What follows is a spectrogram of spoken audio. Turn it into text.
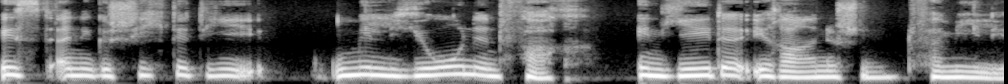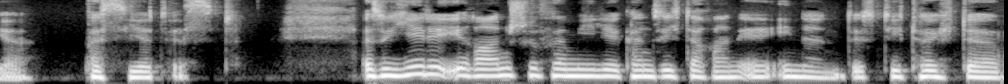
ist eine Geschichte, die millionenfach in jeder iranischen Familie passiert ist. Also jede iranische Familie kann sich daran erinnern, dass die Töchter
